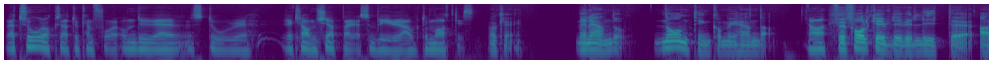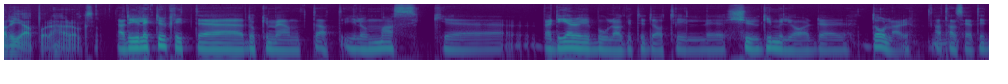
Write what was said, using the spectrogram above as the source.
Och jag tror också att du kan få, om du är en stor reklamköpare så blir det automatiskt. Okej. Men ändå, någonting kommer ju hända. Ja. För folk har ju blivit lite arga på det här också. Ja, det är ju läckt ut lite dokument att Elon Musk eh, värderar ju bolaget idag till eh, 20 miljarder dollar. Att han säger att det,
